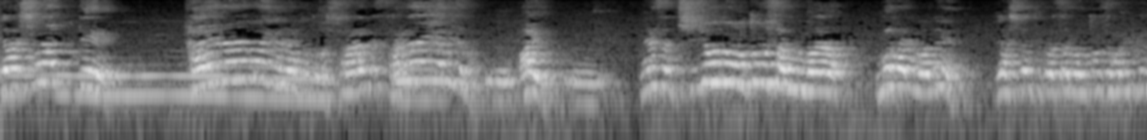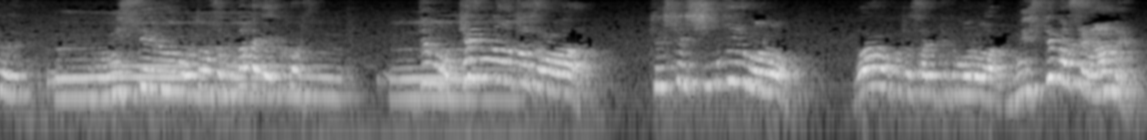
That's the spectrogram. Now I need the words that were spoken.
養って耐えられないようなことをされない神様。はい。皆さん地上のお父さんの中にはね養ってくださるお父様いるけど見捨てるお父さんの中にはいるかもでも天のお父様は決して信じる者我がことされている者は見捨てません。アメン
